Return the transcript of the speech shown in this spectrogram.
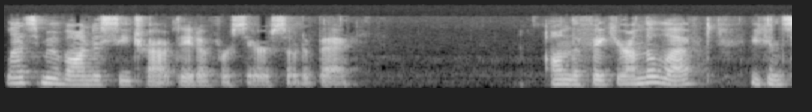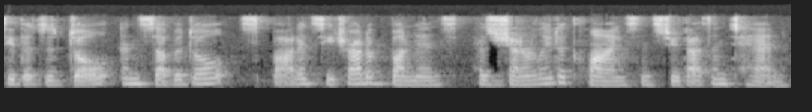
Let's move on to sea trout data for Sarasota Bay. On the figure on the left, you can see that adult and subadult spotted sea trout abundance has generally declined since 2010,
